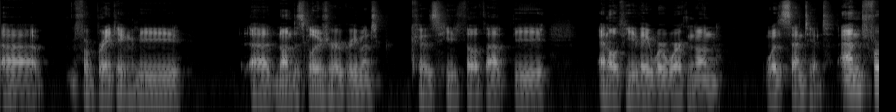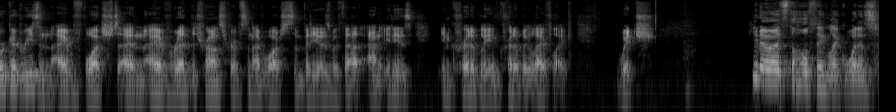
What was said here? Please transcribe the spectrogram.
uh, for breaking the uh, non-disclosure agreement because he thought that the NLP they were working on was sentient, and for good reason. I've watched and I have read the transcripts and I've watched some videos with that, and it is incredibly, incredibly lifelike. Which, you know, it's the whole thing. Like, what is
